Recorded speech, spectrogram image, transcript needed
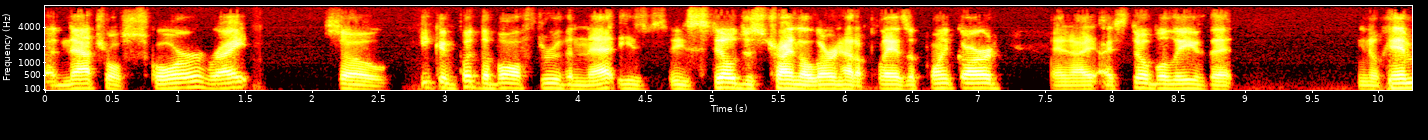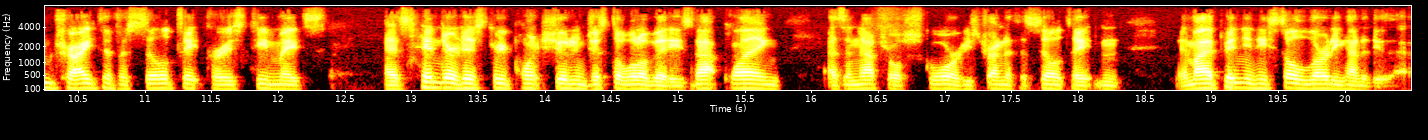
a, natural scorer, right? So he can put the ball through the net. He's he's still just trying to learn how to play as a point guard. And I, I still believe that, you know, him trying to facilitate for his teammates has hindered his three point shooting just a little bit. He's not playing as a natural scorer. He's trying to facilitate, and in my opinion, he's still learning how to do that.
